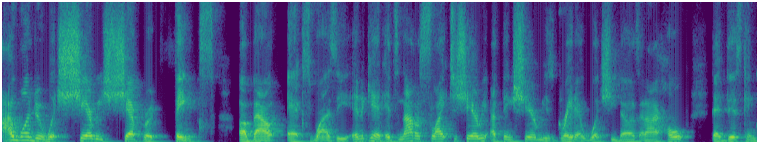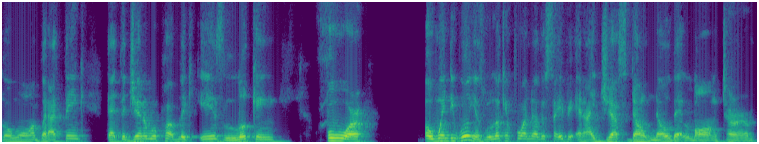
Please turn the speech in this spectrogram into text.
I wonder what Sherri Shepherd thinks about XYZ. And again, it's not a slight to Sherri. I think Sherri is great at what she does. And I hope that this can go on. But I think that the general public is looking for a Wendy Williams. We're looking for another savior. And I just don't know that long term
